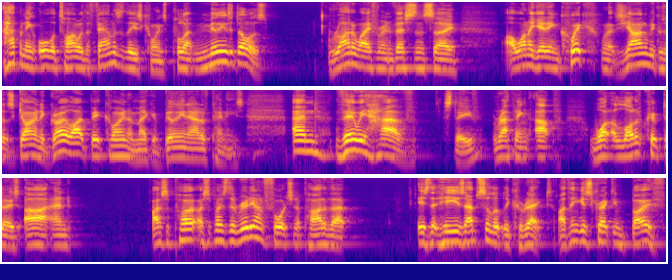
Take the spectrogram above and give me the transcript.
happening all the time, where the founders of these coins pull out millions of dollars right away from investors and say, I want to get in quick when it's young because it's going to grow like Bitcoin and make a billion out of pennies. And there we have, Steve, wrapping up what a lot of cryptos are. And I suppose I suppose the really unfortunate part of that is that he is absolutely correct. I think he's correct in both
